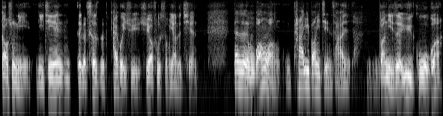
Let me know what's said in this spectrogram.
告诉你，你今天这个车子开回去需要付什么样的钱。但是往往他一帮你检查，帮你这个预估啊，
